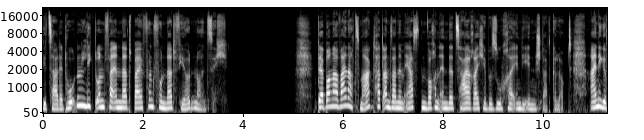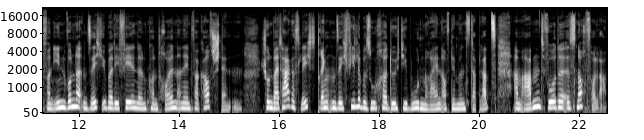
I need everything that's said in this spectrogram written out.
Die Zahl der Toten liegt unverändert bei 594. Der Bonner Weihnachtsmarkt hat an seinem ersten Wochenende zahlreiche Besucher in die Innenstadt gelockt. Einige von ihnen wunderten sich über die fehlenden Kontrollen an den Verkaufsständen. Schon bei Tageslicht drängten sich viele Besucher durch die Budenreihen auf dem Münsterplatz. Am Abend wurde es noch voller.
